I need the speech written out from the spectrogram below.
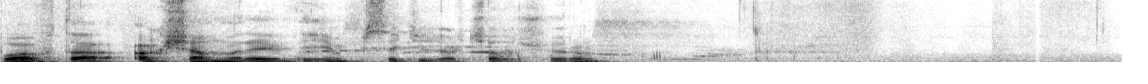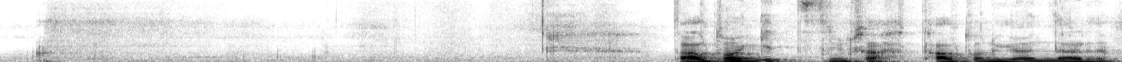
Bu hafta akşamları evdeyim. 8-4 çalışıyorum. Dalton gitti timsah. Dalton'u gönderdim.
